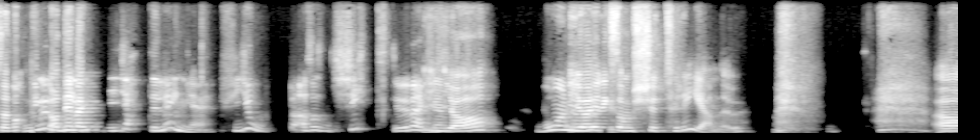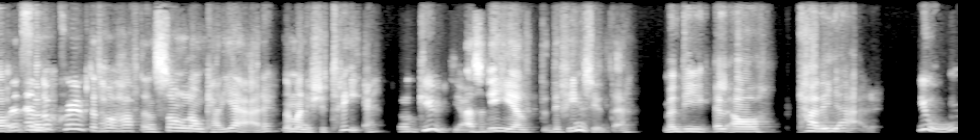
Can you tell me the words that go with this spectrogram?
Så att, ja, det är jättelänge. 14, alltså shit. Du är verkligen ja, born jag är liksom 23 nu. Ja, Men så ändå sjukt att ha haft en sån lång karriär när man är 23. Ja, gud ja. Alltså det är helt, det finns ju inte. men det är eller ja, karriär. jo,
